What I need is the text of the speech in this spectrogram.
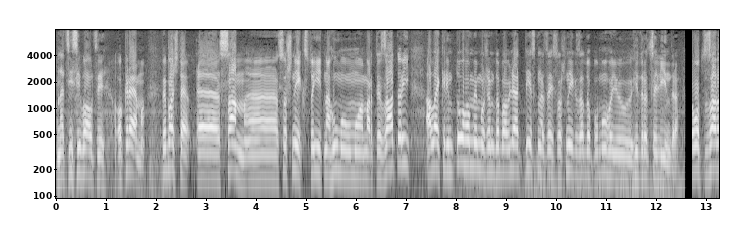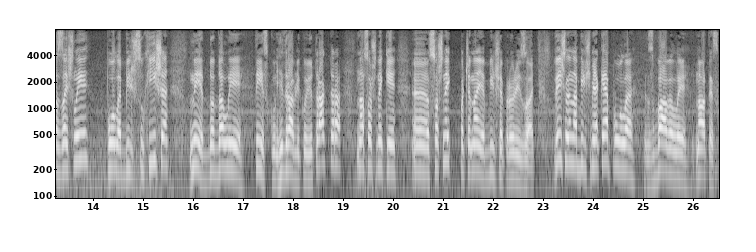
на цій сівалці окремо. Ви бачите, е, сам е, сошник стоїть на гумовому амортизаторі, але крім того, ми можемо додати тиск на цей сошник за допомогою гідроциліндра. От зараз зайшли, поле більш сухіше. Ми додали тиску гідравлікою трактора на сошники. Е, Сошник починає більше прорізати. Вийшли на більш м'яке поле, збавили натиск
